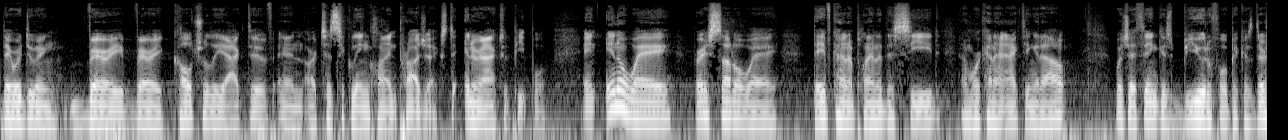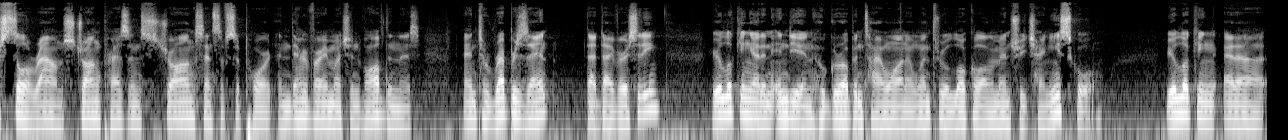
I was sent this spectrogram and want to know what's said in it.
they were doing very, very culturally active and artistically inclined projects to interact with people. And in a way, very subtle way, they've kind of planted the seed and we're kind of acting it out, which I think is beautiful because they're still around, strong presence, strong sense of support, and they're very much involved in this. And to represent that diversity, you're looking at an Indian who grew up in Taiwan and went through a local elementary Chinese school. You're looking at a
